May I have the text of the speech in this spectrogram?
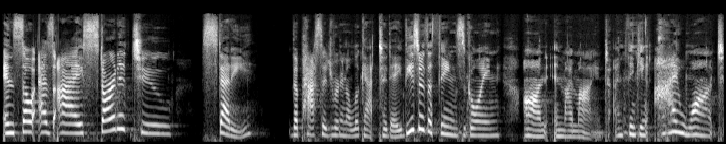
And so as I started to study the passage we're going to look at today, these are the things going on in my mind. I'm thinking, I want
